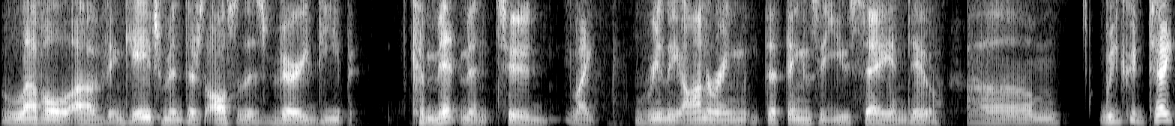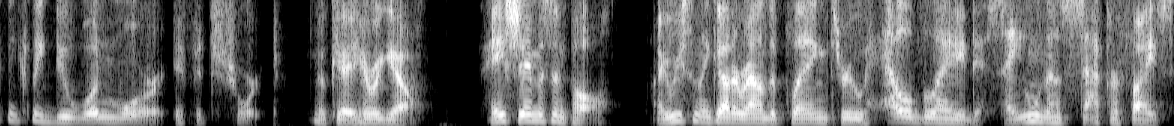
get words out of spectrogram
level of engagement, there's also this very deep commitment to like really honoring the things that you say and do. Um, we could technically do one more if it's short. Okay, here we go. Hey, Shamus and Paul. I recently got around to playing through Hellblade, Senua's Sacrifice.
